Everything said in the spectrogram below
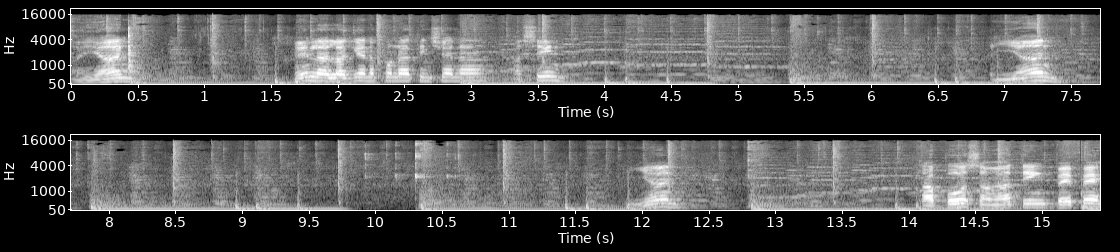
Ayan. Ngayon, lalagyan na po natin siya ng asin. Ayan. Ayan. Tapos, ang ating pepe.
